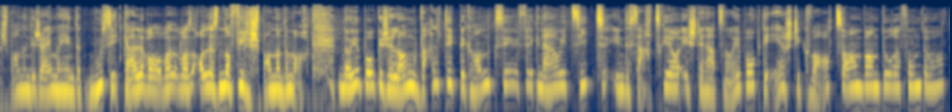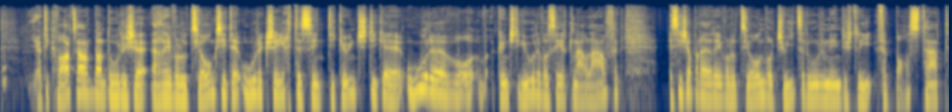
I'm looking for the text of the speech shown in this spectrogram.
Spannend ist auch immerhin die Musik, gell, was alles noch viel spannender macht. Neuenburg ja lange weltweit bekannt für die genaue Zeit. In den 60er Jahren ist dann auch in Neuenburg die erste Quarzarmbanduhr erfunden worden. Ja, die Quarzarmbanduhr war eine Revolution in der Uhrengeschichte. Es sind die günstigen Uhren, wo, günstige Uhren, die sehr genau laufen. Es ist aber eine Revolution, die die Schweizer Uhrenindustrie verpasst hat.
